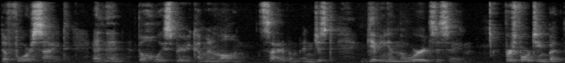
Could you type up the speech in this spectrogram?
the foresight, and then the Holy Spirit coming alongside of them and just giving them the words to say. Verse 14, but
